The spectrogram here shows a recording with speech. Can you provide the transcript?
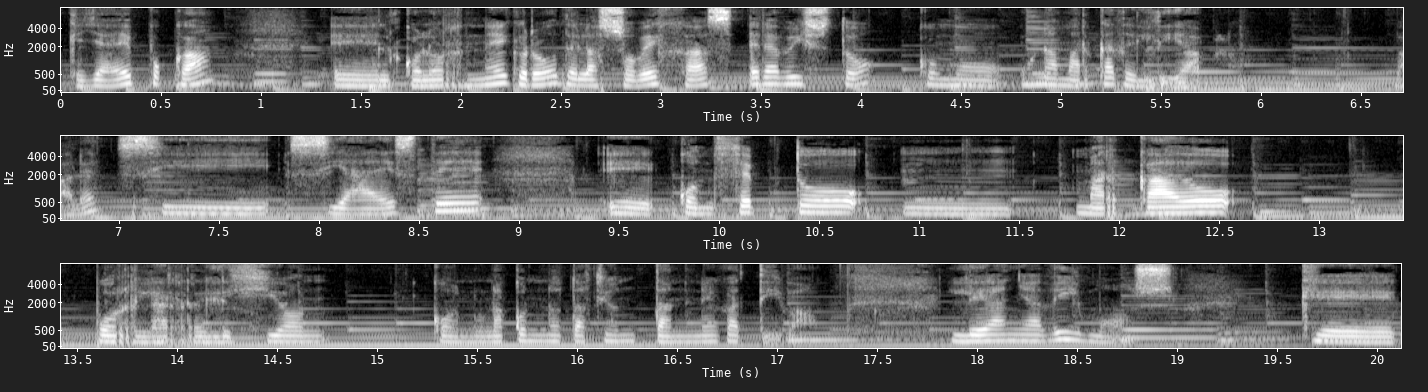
aquella época el color negro de las ovejas era visto como una marca del diablo. ¿vale? Si, a este eh, concepto mm, marcado por la religión con una connotación tan negativa le añadimos que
